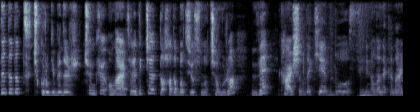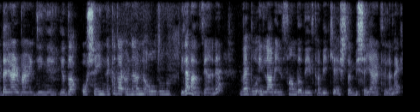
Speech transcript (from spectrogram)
dıdıdıt çukuru gibidir. Çünkü onu erteledikçe daha da batıyorsun o çamura ve karşındaki bu senin ona ne kadar değer verdiğini ya da o şeyin ne kadar önemli olduğunu bilemez yani. Ve bu illa bir insan da değil tabii ki işte bir şeyi ertelemek.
